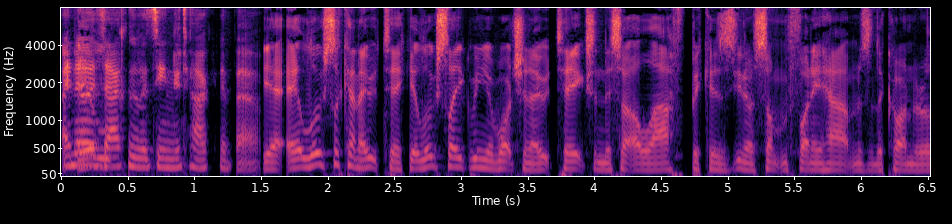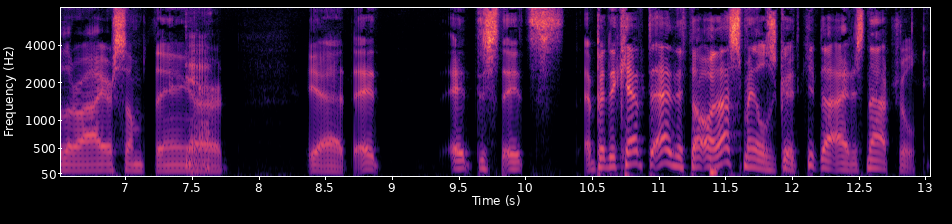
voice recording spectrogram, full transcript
I know It- exactly what scene you're talking about. Yeah, it looks like an outtake. It looks like when you're watching outtakes and they sort of laugh because you know something funny happens in the corner of their eye or something, Yeah. or yeah, it it just it's. But they kept it in. They thought, oh, that smells good. Keep that in. It's natural.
